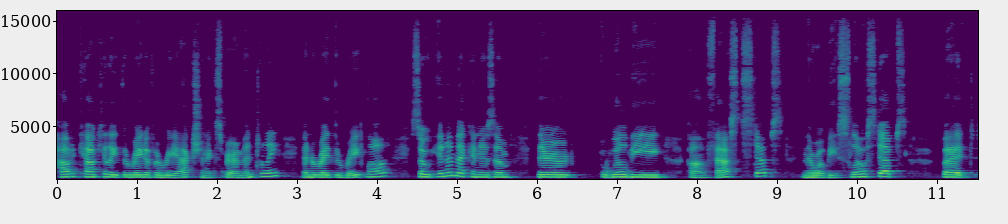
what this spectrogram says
how to calculate the rate of a reaction experimentally and to write the rate law. So, in a mechanism, there will be uh, fast steps and there will be slow steps, but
